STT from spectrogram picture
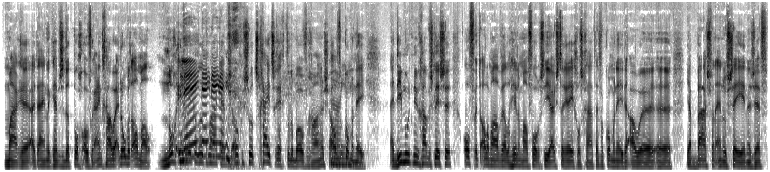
Maar uh, uiteindelijk hebben ze dat toch overeind gehouden. En om het allemaal nog ingewikkelder nee, nee, te maken... Nee, hebben ze ook een soort scheidsrechter erboven gehangen. Charles oh, nee. En die moet nu gaan beslissen of het allemaal wel helemaal volgens de juiste regels gaat. Van Commoné, de oude uh, ja, baas van NOC-NSF.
